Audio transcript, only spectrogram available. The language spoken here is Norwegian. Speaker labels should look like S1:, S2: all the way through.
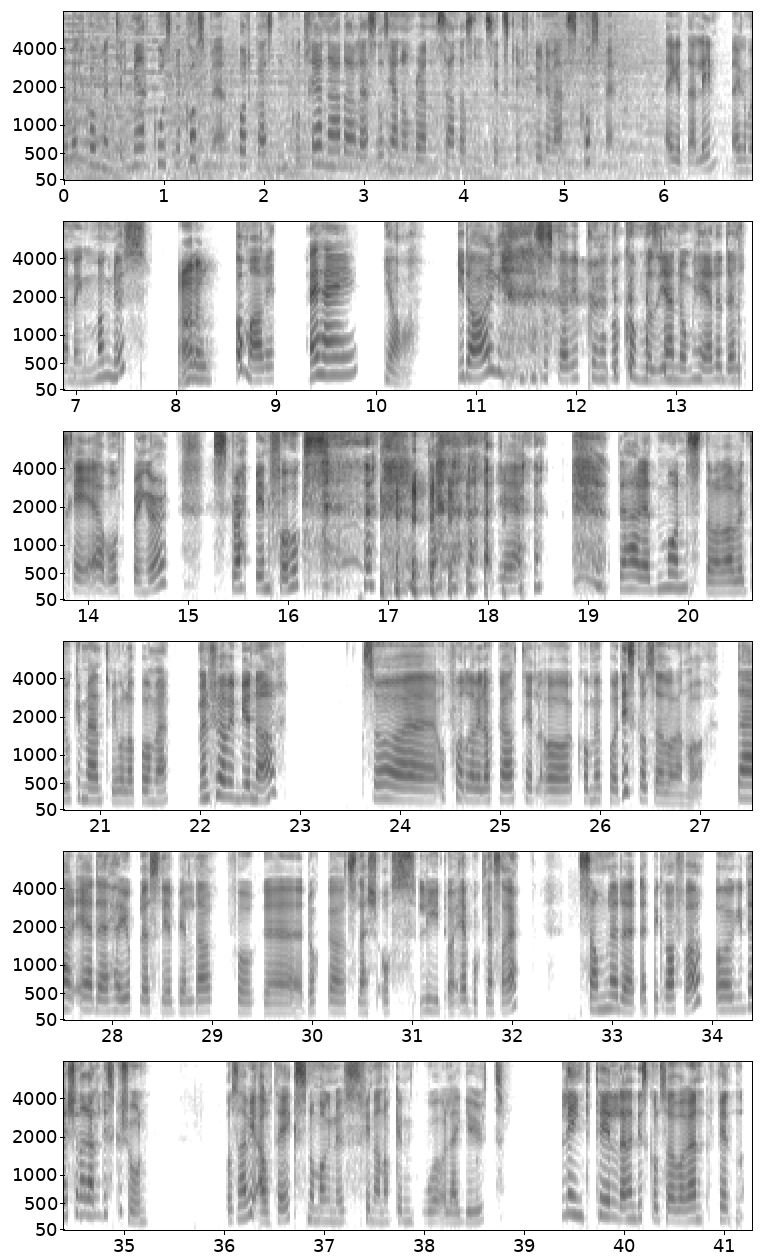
S1: og velkommen til Mer kos med Kosme, podkasten hvor tre nerder leser oss gjennom Brennan Sanderson sitt skriftlige univers Kosme. Jeg heter Linn, jeg har med meg Magnus
S2: Hallo.
S1: og Marit.
S3: Hei, hei.
S1: Ja, i dag så skal vi prøve å komme oss gjennom hele del tre av Oathbringer. Strap in, folks. Det her er, det her er et monster av et dokument vi holder på med. Men før vi begynner, så eh, oppfordrer vi dere til å komme på Discord-serveren vår. Der er det høyoppløselige bilder for eh, dere slash oss lyd- og e-boklesere. Samlede epigrafer, og det er generell diskusjon. Og så har vi outtakes når Magnus finner noen gode å legge ut. Link til denne Discord-serveren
